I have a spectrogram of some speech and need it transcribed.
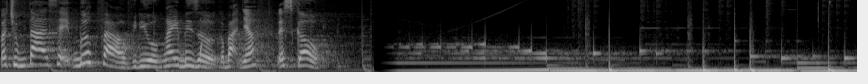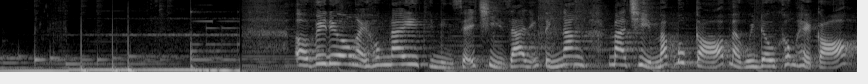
và chúng ta sẽ bước vào video ngay bây giờ các bạn nhé. Let's go! Ở video ngày hôm nay thì mình sẽ chỉ ra những tính năng mà chỉ MacBook có mà Windows không hề có.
